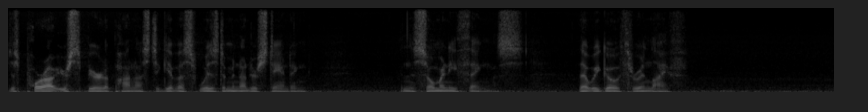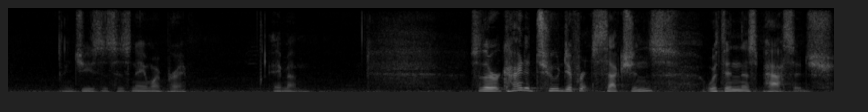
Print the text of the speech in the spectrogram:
just pour out your Spirit upon us to give us wisdom and understanding. in so many things that we go through in life. In Jesus' name I pray. Amen. So there are kind of two different sections within this passage,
